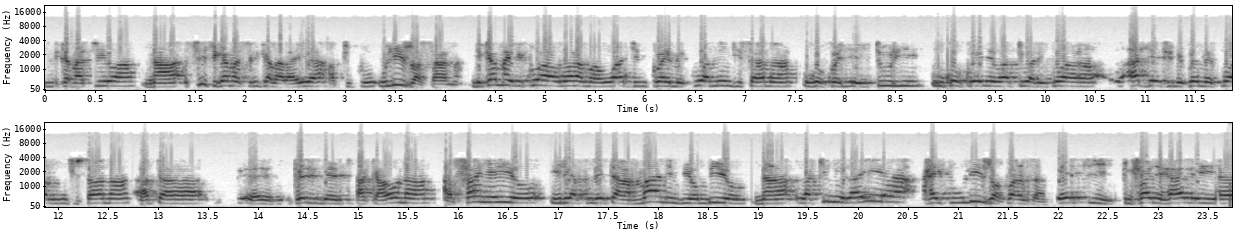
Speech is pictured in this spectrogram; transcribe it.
imekamatiwa na sisi kama shirika la raia hatukuulizwa sana. Ni kama ilikuwa unaona, mauaji ilikuwa imekuwa mingi sana huko kwenye Ituri, huko kwenye watu walikuwa ADF imekuwa imekuwa nguvu sana hata Eh, president akaona afanye hiyo ili ya amani mbio mbio, na lakini raia haikuulizwa kwanza eti tufanye hali ya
